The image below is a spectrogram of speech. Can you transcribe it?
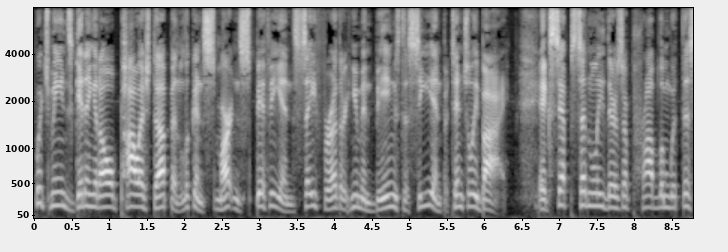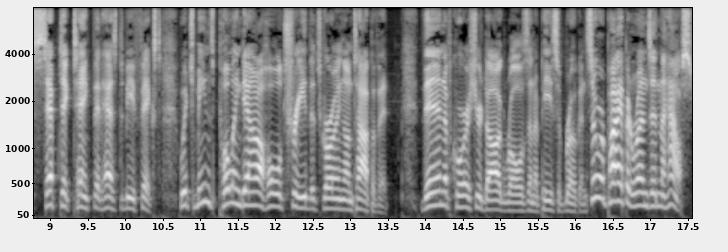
which means getting it all polished up and looking smart and spiffy and safe for other human beings to see and potentially buy. Except suddenly there's a problem with the septic tank that has to be fixed, which means pulling down a whole tree that's growing on top of it. Then, of course, your dog rolls in a piece of broken sewer pipe and runs in the house.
